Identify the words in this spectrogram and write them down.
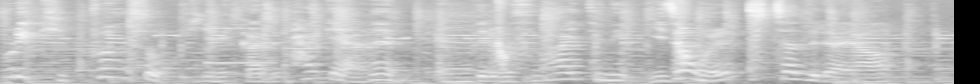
뿌리 깊은 속 기미까지 파괴하는 엠드리브스 화이트닝 2종을 추천드려요.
